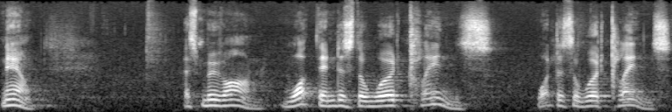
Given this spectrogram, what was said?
Now, let's move on. What then does the word cleanse? What does the word cleanse?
